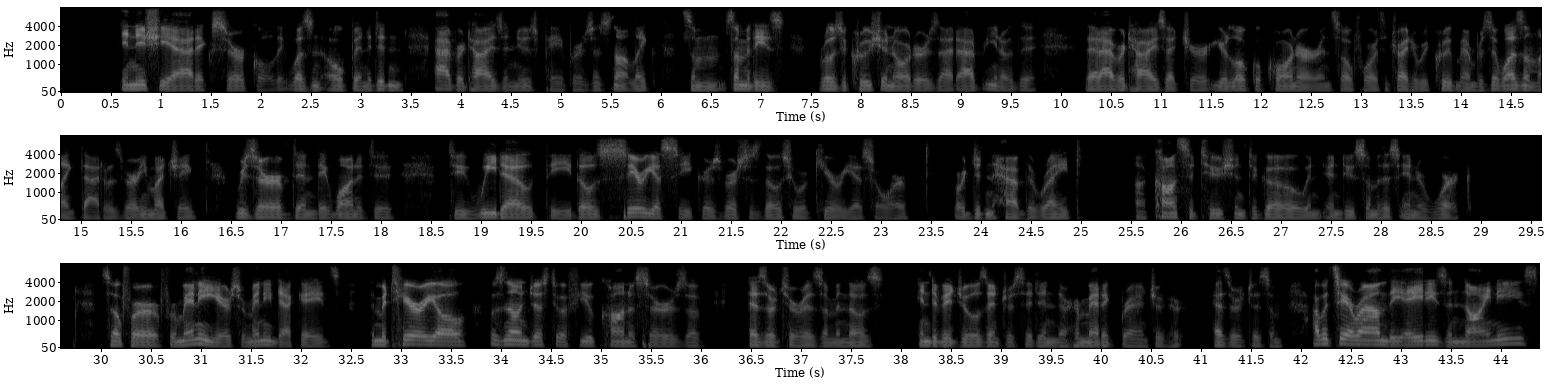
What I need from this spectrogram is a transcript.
initiatic circle it wasn't open it didn't advertise in newspapers it's not like some some of these Rosicrucian orders that you know the that advertise at your your local corner and so forth and try to recruit members. It wasn't like that. It was very much a reserved, and they wanted to to weed out the those serious seekers versus those who were curious or or didn't have the right uh, constitution to go and, and do some of this inner work. So for for many years, for many decades, the material was known just to a few connoisseurs of esotericism and those individuals interested in the hermetic branch of esotericism. I would say around the 80s and 90s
